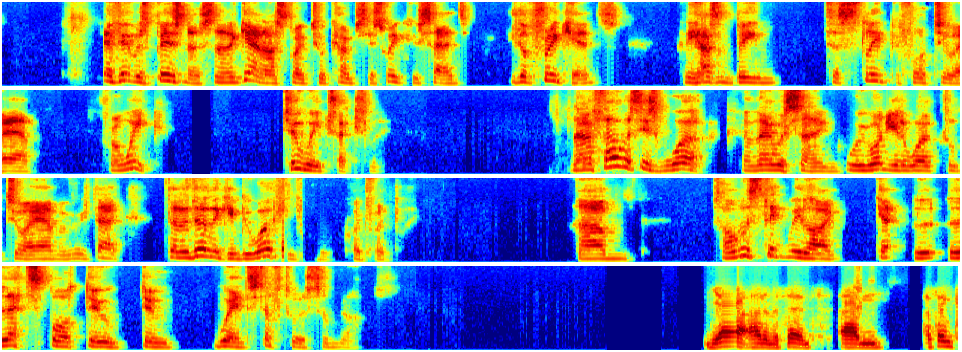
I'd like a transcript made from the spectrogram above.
if it was business, and again, I spoke to a coach this week who said he's got three kids and he hasn't been to sleep before 2 a.m. for a week, two weeks actually. Now, if that was his work and they were saying, we want you to work till 2 a.m. every day, then I don't think he'd be working for quite frankly. Um, so I almost think we like get let sport do do weird stuff to us sometimes. Yeah, hundred percent. Um, I think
